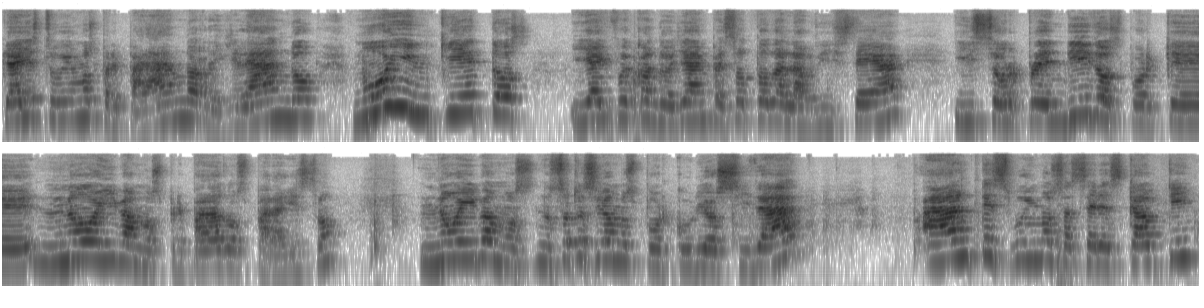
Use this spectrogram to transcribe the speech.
que ahí estuvimos preparando, arreglando, muy inquietos y ahí fue cuando ya empezó toda la odisea y sorprendidos porque no íbamos preparados para eso no íbamos, nosotros íbamos por curiosidad. Antes fuimos a hacer scouting,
